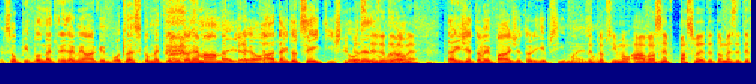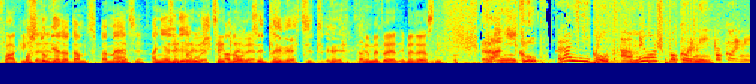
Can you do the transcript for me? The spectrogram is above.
jak jsou people metry, tak my máme takový potleskometry, my to nemáme, že jo, ale tak to cítíš, to Jasně, odezvu, že to tam je. Takže to vypadá, že to lidi přijímají. Že no. to přijmou a vlastně vpasujete to mezi ty fláky. Postupně to tam cpeme Jasně. a někdy Citlivě, už... citlivě. Ano, citlivě, citlivě. Tak. Je mi to, je, je mi to jasný. Ranní klub Ranní klub a Miloš Pokorný. Pokorný.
